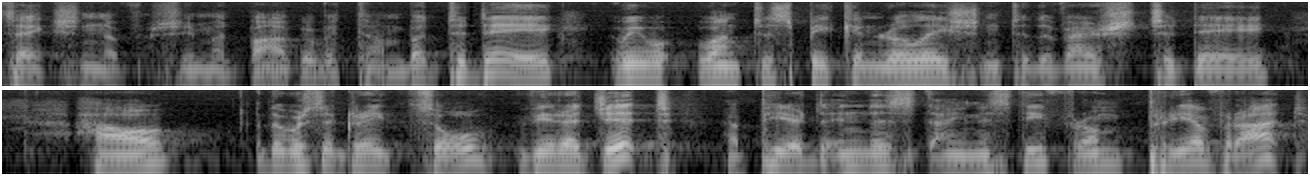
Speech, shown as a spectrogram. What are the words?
section of Srimad Bhagavatam. But today, we want to speak in relation to the verse today, how there was a great soul, Virajit, appeared in this dynasty from Priyavrat,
